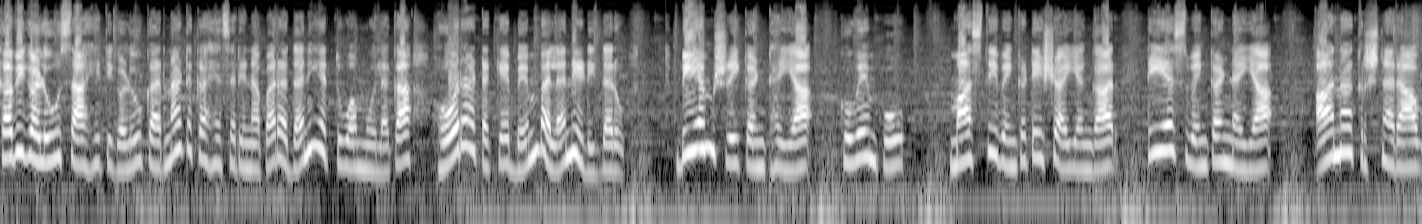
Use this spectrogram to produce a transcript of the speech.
ಕವಿಗಳು, ಸಾಹಿತಿಗಳು ಕರ್ನಾಟಕ ಹೆಸರಿನ ಪರ ದನಿ ಎತ್ತುವ ಮೂಲಕ ಹೋರಾಟಕ್ಕೆ ಬೆಂಬಲ ನೀಡಿದ್ದರು. B M Srikantaiah, Kuvempu, Masti Venkatesha Iyengar T S Venkannaiah A Na Krishnarao,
